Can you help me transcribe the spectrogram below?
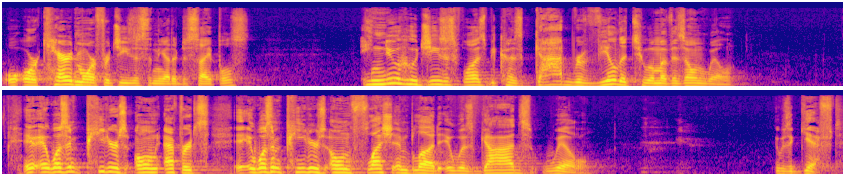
or, or cared more for Jesus than the other disciples. He knew who Jesus was because God revealed it to him of his own will. It, it wasn't Peter's own efforts, it wasn't Peter's own flesh and blood, it was God's will. It was a gift.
